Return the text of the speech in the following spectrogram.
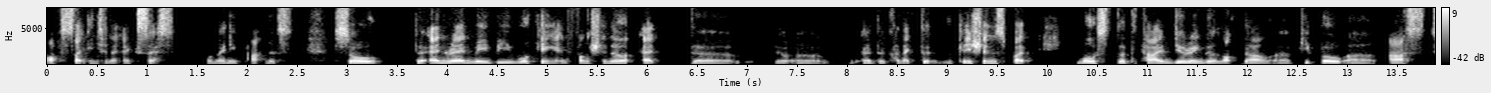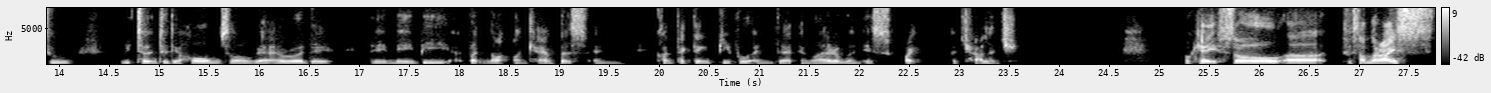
offsite internet access for many partners. So the NREN may be working and functional at the, uh, at the connected locations, but most of the time during the lockdown, uh, people are asked to return to their homes or wherever they, they may be, but not on campus. And contacting people in that environment is quite a challenge. Okay, so uh, to summarize,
